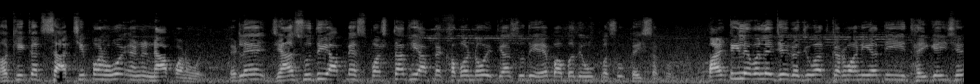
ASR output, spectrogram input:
હકીકત સાચી પણ હોય અને ના પણ હોય. એટલે જ્યાં સુધી આપણે સ્પષ્ટતાથી આપણે ખબર ન હોય, ત્યાં સુધી એ બાબતે હું કશું કહી શકું. પાર્ટી લેવલે જે રજૂઆત કરવાની હતી એ થઈ ગઈ છે.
